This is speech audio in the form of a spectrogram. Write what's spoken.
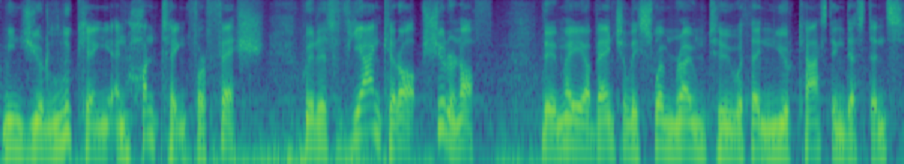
means you're looking and hunting for fish. Whereas if you anchor up, sure enough, they may eventually swim round to within your casting distance,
